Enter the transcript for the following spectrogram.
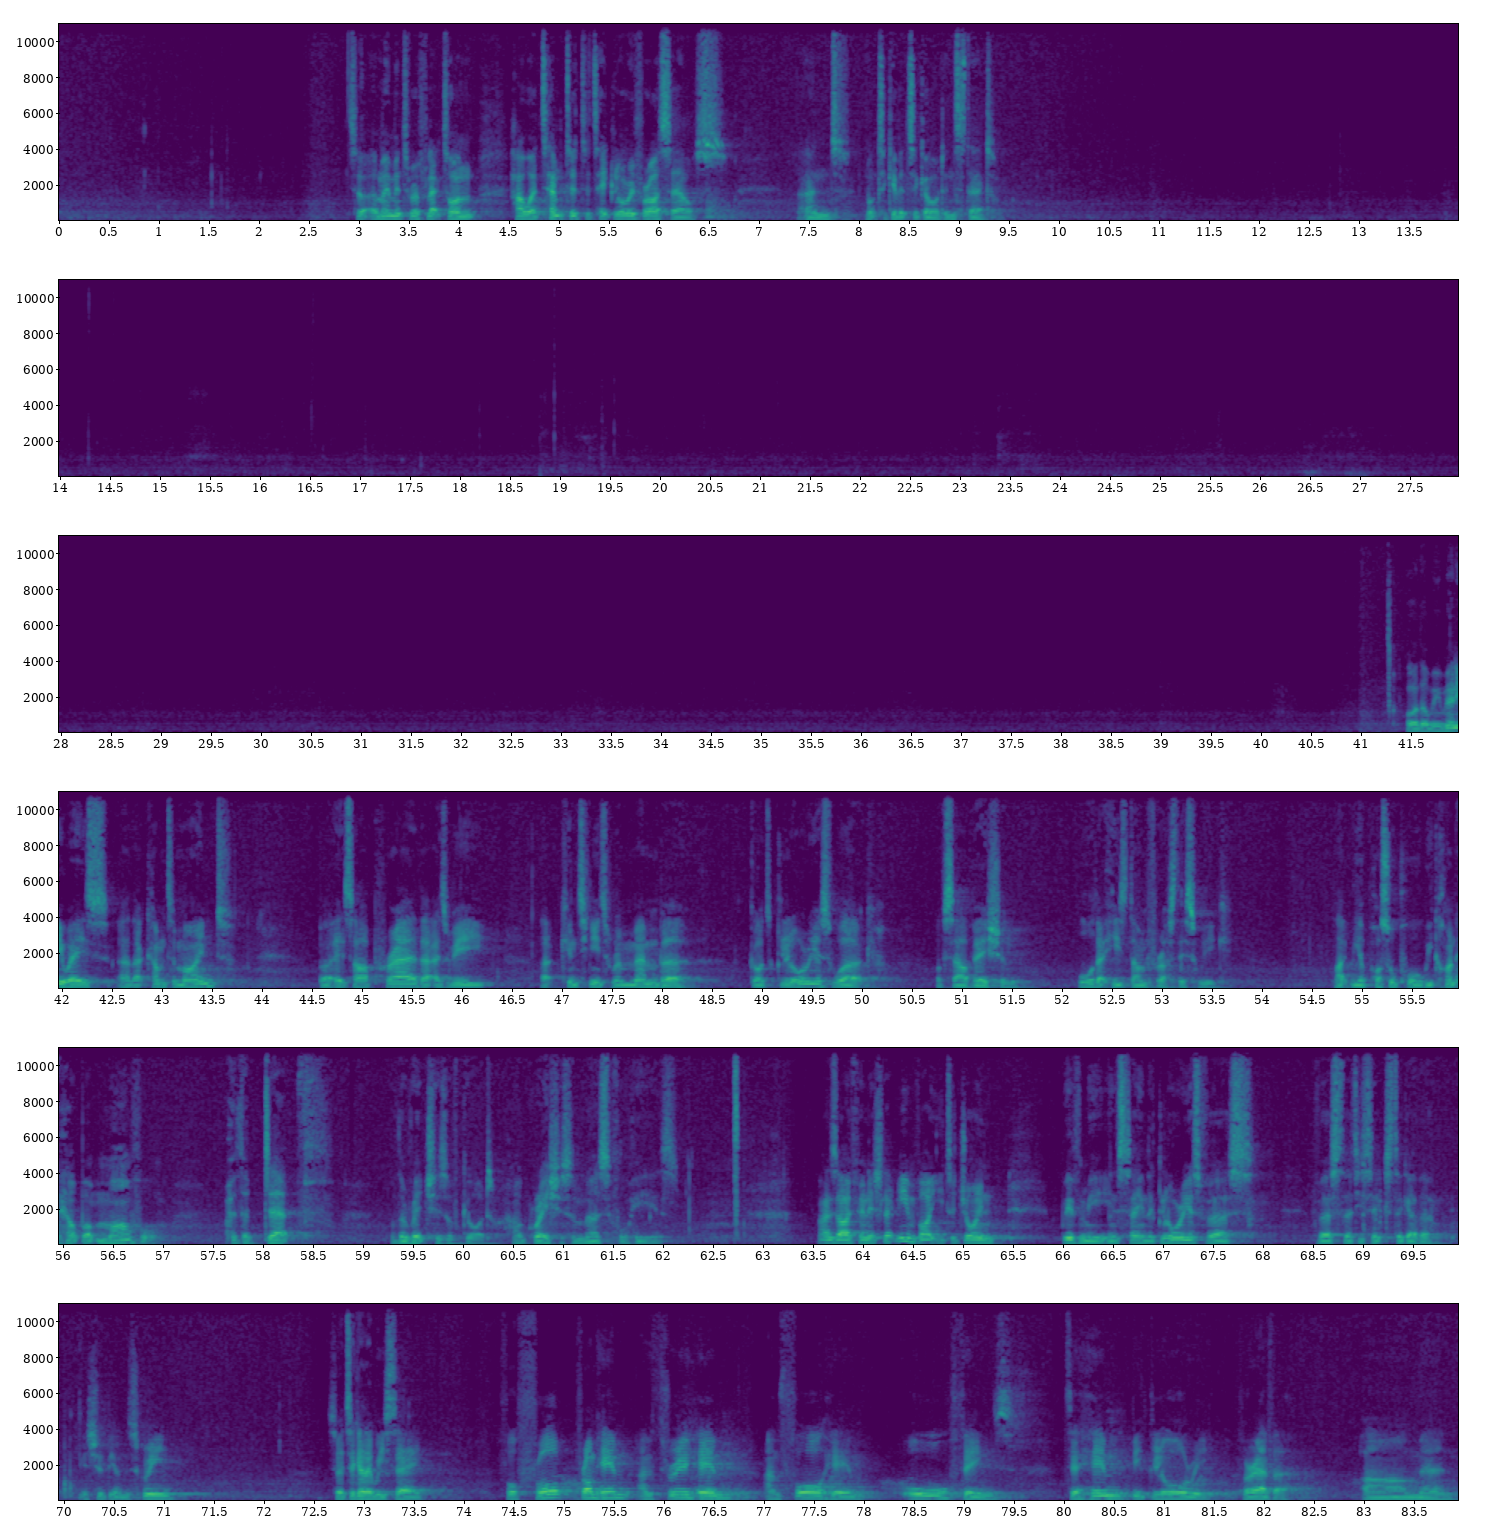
So, a moment to reflect on how we're tempted to take glory for ourselves and not to give it to God instead. Well, there'll be many ways uh, that come to mind, but it's our prayer that as we uh, continue to remember God's glorious work of salvation, all that He's done for us this week, like the Apostle Paul, we can't help but marvel at the depth of the riches of God, how gracious and merciful He is. As I finish, let me invite you to join with me in saying the glorious verse, verse 36, together. It should be on the screen. So together we say, For from him and through him and for him all things, to him be glory forever. Amen.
